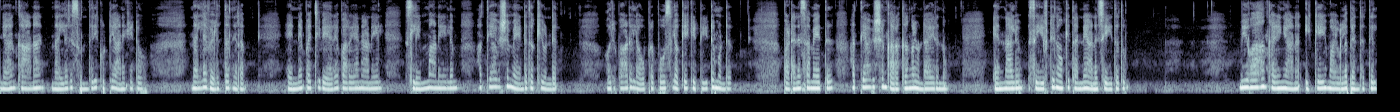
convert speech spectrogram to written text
ഞാൻ കാണാൻ നല്ലൊരു സുന്ദരി കുട്ടിയാണ് കേട്ടോ. നല്ല വെളുത്ത നിറം. എന്നെപ്പറ്റി വേറെ പറയാനാണേൽ സ്ലിം ആണെങ്കിലും അത്യാവശ്യം വേണ്ടതൊക്കെയുണ്ട് ഒരുപാട് ലവ് പ്രപ്പോസലൊക്കെ കിട്ടിയിട്ടുമുണ്ട്. പഠന സമയത്ത് അത്യാവശ്യം കറക്കങ്ങൾ ഉണ്ടായിരുന്നു. എന്നാലും സേഫ്റ്റി നോക്കി തന്നെയാണ് ചെയ്തതും. വിവാഹം കഴിഞ്ഞാണ് ഇക്കയുമായുള്ള ബന്ധത്തിൽ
